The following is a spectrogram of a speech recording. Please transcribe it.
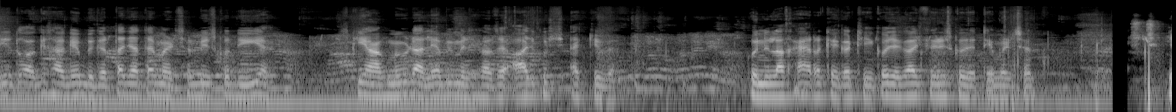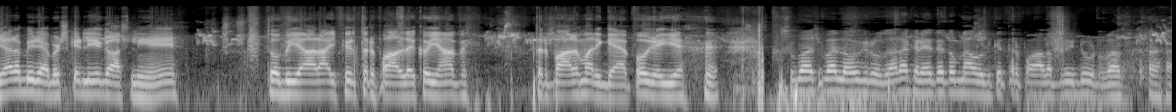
ये तो आगे से आगे बिगड़ता जाता है मेडिसिन भी इसको दी है। इसकी आँख में भी डाली, अभी मेरे ख्याल से आज कुछ एक्टिव है। कोई नीला ख्याल रखेगा, ठीक हो जाएगा आज फिर इसको देती है मेडिसिन यार, अभी रेबिट्स के लिए घास लिए हैं। तो अभी यार, आज फिर तरपाल देखो, यहाँ पे तरपाल हमारी गैप हो गई है। सुबह सुबह लोग रोज़ा रख रहे थे तो मैं उठ के तरपाल अपनी ढूंढ रहा था।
